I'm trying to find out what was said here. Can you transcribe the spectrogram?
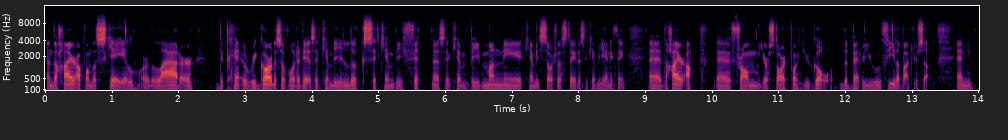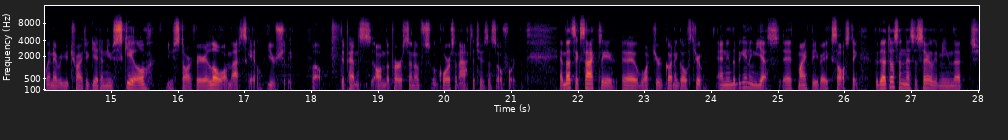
And the higher up on the scale or the ladder, regardless of what it is. It can be looks, it can be fitness, it can be money, it can be social status, it can be anything. Uh, the higher up uh, from your start point you go, the better you will feel about yourself. And whenever you try to get a new skill, you start very low on that scale, usually. Well, depends on the person, of course, and aptitudes and so forth. And that's exactly uh, what you're going to go through. And in the beginning, yes, it might be very exhausting, but that doesn't necessarily mean that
